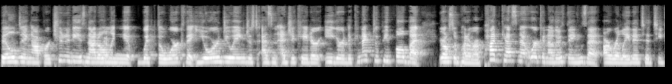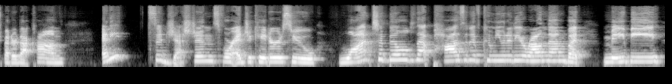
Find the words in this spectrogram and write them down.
building opportunities not only yep. with the work that you're doing just as an educator eager to connect with people but you're also part of our podcast network and other things that are related to teachbetter.com any suggestions for educators who want to build that positive community around them, but maybe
